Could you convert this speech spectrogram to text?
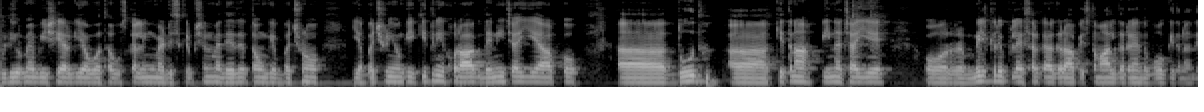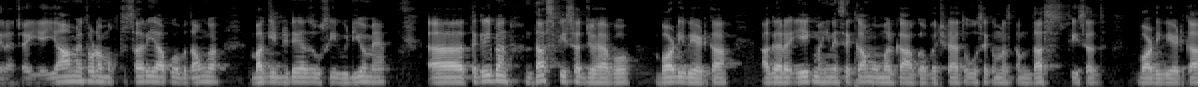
ویڈیو میں بھی شیئر کیا ہوا تھا۔ اس کا لنک میں ڈسکرپشن میں دے دیتا ہوں کہ بچڑوں یا بچڑیوں کی کتنی خوراک دینی چاہیے آپ کو۔ دودھ کتنا پینا چاہیے۔ اور ملک ریپلیسر کا اگر آپ استعمال کر رہے ہیں تو وہ کتنا دینا چاہیے؟ یہاں میں تھوڑا مختصر ہی آپ کو بتاؤں گا، باقی ڈیٹیلز اسی ویڈیو میں تقریباً دس فیصد جو ہے وہ باڈی ویٹ کا، اگر ایک مہینے سے کم عمر کا آپ کا بچہ ہے تو اسے کم از کم دس فیصد باڈی ویٹ کا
